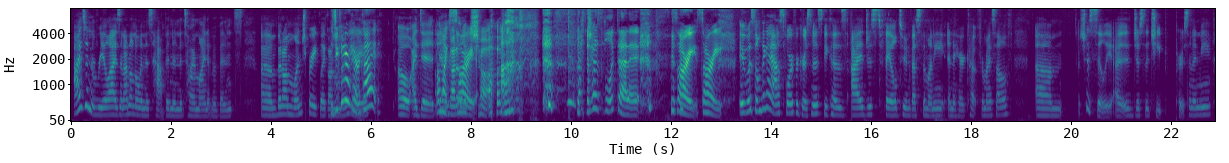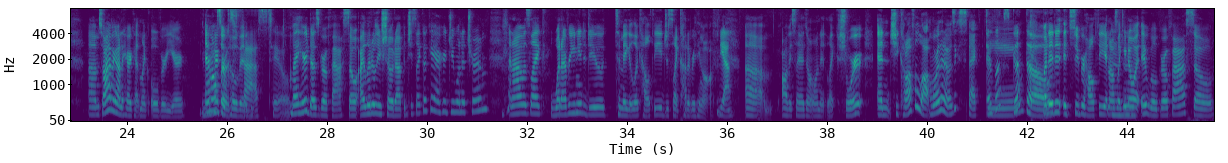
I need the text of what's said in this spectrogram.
I didn't realize, and I don't know when this happened in the timeline of events. Um, but on lunch break, like on Did you get your haircut? Oh, I did. Oh my- I got sorry. it like. I just looked at it. Sorry, sorry. it was something I asked for for Christmas because I just failed to invest the money in a haircut for myself. Um, it's just silly. I just the cheap person in me. Um, so I haven't gotten a haircut in like over a year. And also grows COVID. fast too. My hair does grow fast, so I literally showed up and she's like, "Okay, I heard you want to trim," and I was like, "Whatever you need to do to make it look healthy, just like cut everything off." Yeah. Um, obviously, I don't want it like short, and she cut off a lot more than I was expecting. It looks good though. but it it's super healthy, and I was like, you know Mm-hmm. what, it will grow fast, so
